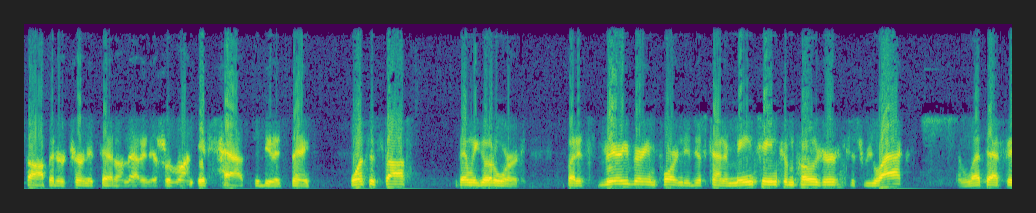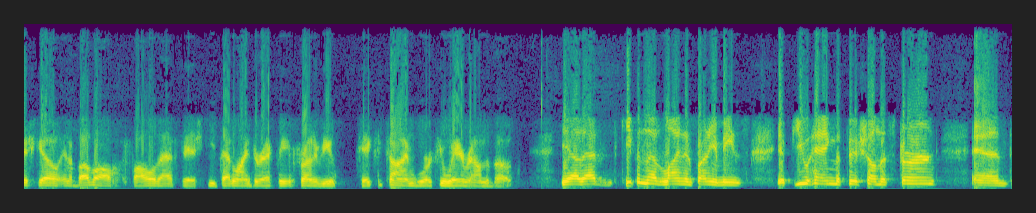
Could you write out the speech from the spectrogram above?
stop it or turn its head on that initial run. It has to do its thing. Once it stops, then we go to work. But it's very, very important to just kind of maintain composure, just relax, and let that fish go. And above all, follow that fish. Keep that line directly in front of you. Take your time, work your way around the boat. Yeah, that keeping that line in front of you means if you hang the fish on the stern and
